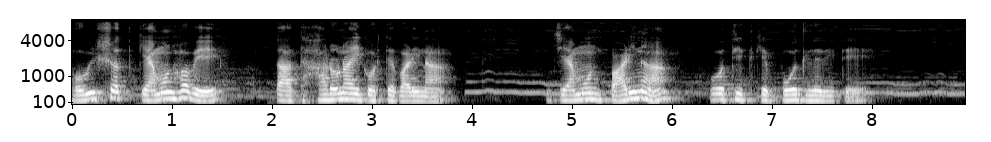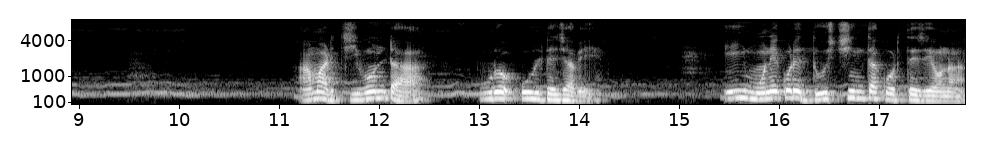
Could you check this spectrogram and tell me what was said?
ভবিষ্যৎ কেমন হবে তা ধারণাই করতে পারি না। যেমন পারি না অতীতকে বদলে দিতে। আমার জীবনটা পুরো উল্টে যাবে। এই মনে করে দুশ্চিন্তা করতে যেও না।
